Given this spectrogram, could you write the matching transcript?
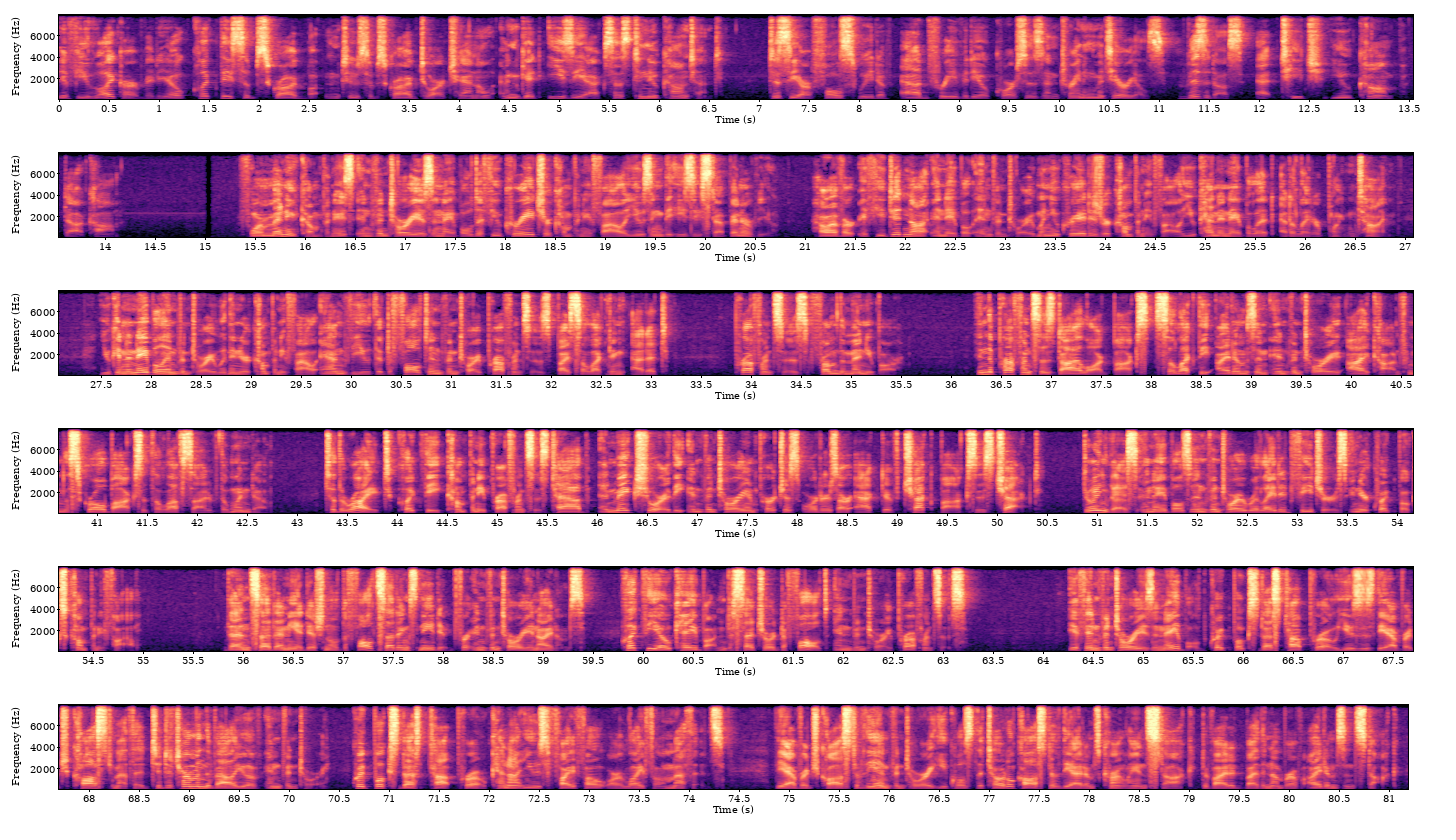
If you like our video, click the subscribe button to subscribe to our channel and get easy access to new content. To see our full suite of ad-free video courses and training materials, visit us at teachucomp.com. For many companies, inventory is enabled if you create your company file using the Easy Step interview. However, if you did not enable inventory when you created your company file, you can enable it at a later point in time. You can enable inventory within your company file and view the default inventory preferences by selecting Edit, Preferences from the menu bar. In the Preferences dialog box, select the Items and Inventory icon from the scroll box at the left side of the window. To the right, click the Company Preferences tab and make sure the Inventory and Purchase Orders are Active checkbox is checked. Doing this enables inventory-related features in your QuickBooks company file. Then set any additional default settings needed for inventory and items. Click the OK button to set your default inventory preferences. If inventory is enabled, QuickBooks Desktop Pro uses the average cost method to determine the value of inventory. QuickBooks Desktop Pro cannot use FIFO or LIFO methods. The average cost of the inventory equals the total cost of the items currently in stock divided by the number of items in stock.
